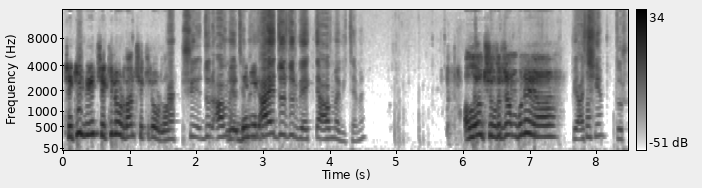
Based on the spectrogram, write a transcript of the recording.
Çekil bir, çekil oradan, çekil oradan. Ha şu dur alma Ne- itemi. deneyelim. Hayır dur dur bekle alma bir itemi. Allah'ım çıldıracağım bu ne ya? Bir açayım dur.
